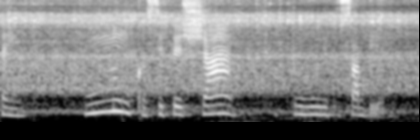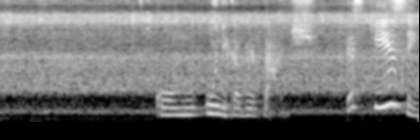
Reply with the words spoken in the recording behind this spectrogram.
sempre, nunca se fechar para um único saber como única verdade. Pesquisem.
